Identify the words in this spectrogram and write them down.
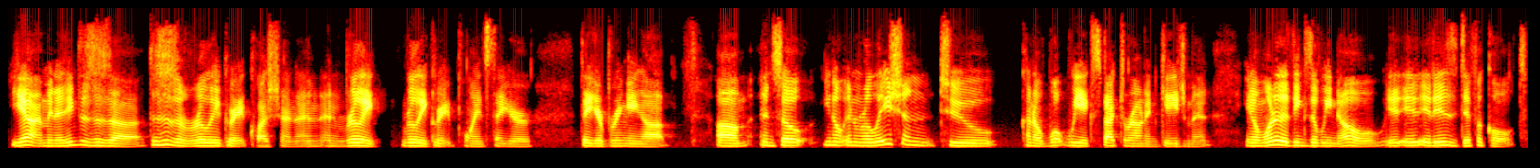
Yeah, I mean, I think this is a this is a really great question and and really really great points that you're that you're bringing up. Um, and so, you know, in relation to kind of what we expect around engagement, you know, one of the things that we know it, it, it is difficult,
